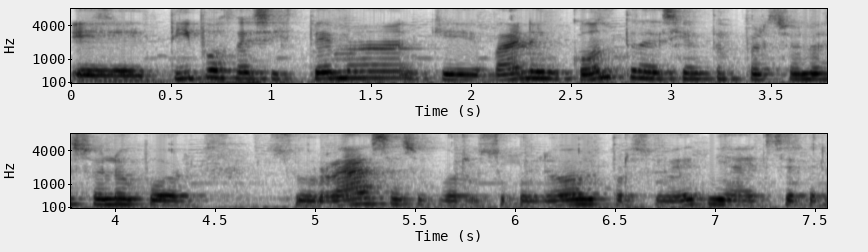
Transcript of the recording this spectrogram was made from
eh, tipos de sistema que van en contra de ciertas personas solo por su raza, su, por su color, por su etnia, etc.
